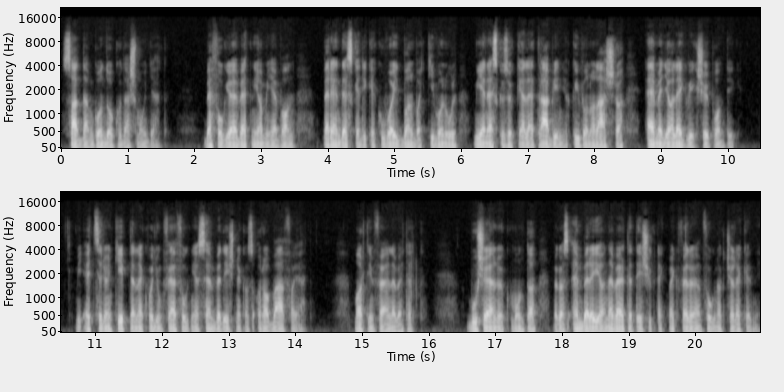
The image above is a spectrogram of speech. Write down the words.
Saddam gondolkodásmódját. Be fogja-e vetni, amilyen van, berendezkedik-e kuvaitban, vagy kivonul, milyen eszközökkel lehet rábírni a kivonulásra, elmegy a legvégső pontig. Mi egyszerűen képtelenek vagyunk felfogni a szenvedésnek az arab válfaját. Martin felnevetett. Bush elnök mondta, meg az emberei a neveltetésüknek megfelelően fognak cselekedni.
